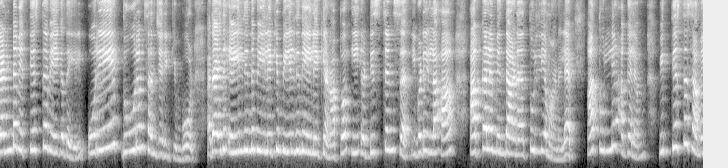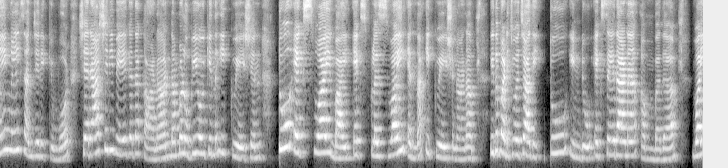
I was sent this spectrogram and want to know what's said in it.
രണ്ട് വ്യത്യസ്ത വേഗതയിൽ ഒരേ ദൂരം സഞ്ചരിക്കുമ്പോൾ അതായത് എയിൽ നിന്ന് ബിയിലേക്കും ബിയിൽ നിന്ന് എയിലേക്കാണ് അപ്പോൾ ഈ ഡിസ്റ്റൻസ് ഇവിടെയുള്ള ആ അകലം എന്താണ്? തുല്യമാണ് അല്ലെ? ആ തുല്യ അകലം വ്യത്യസ്ത സമയങ്ങളിൽ സഞ്ചരിക്കുമ്പോൾ ശരാശരി വേഗത കാണാൻ നമ്മൾ ഉപയോഗിക്കുന്ന equation two x y by x plus y എന്ന ഇക്വേഷൻ ആണ്. ഇത് പഠിച്ചു വെച്ചാൽ മതി. ടു ഇന്റു എക്സ് ഏതാണ്? അമ്പത്. വൈ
